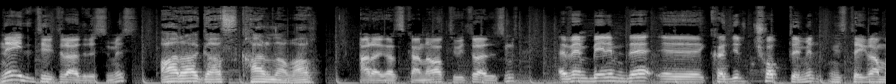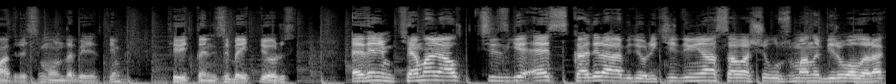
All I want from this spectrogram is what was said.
Neydi Twitter adresimiz? Aragaz Karnaval. Aragaz Karnaval Twitter adresimiz. Efendim benim de e, Kadir Çopdemir Instagram adresim onu da belirteyim. Tweetlerinizi bekliyoruz. Efendim Kemal alt çizgi S Kadir abi diyor. İkinci Dünya Savaşı uzmanı biri olarak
